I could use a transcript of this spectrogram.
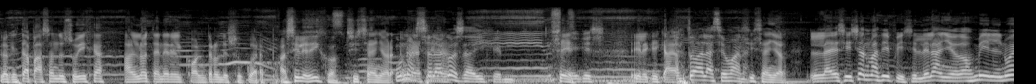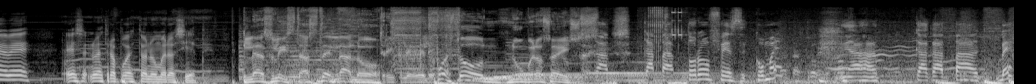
lo que está pasando su hija al no tener el control de su cuerpo. Así le dijo. Sí, señor. Una sola escena- cosa dije. Sí. Que que cagaste. toda la semana. Sí, señor. La decisión más difícil del año 2009 es nuestro puesto número 7. Las listas de Lalo. Triple L. Puesto número 6. Catástrofes. ¿Cómo es? Ajá, cacata- ¿Ves?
